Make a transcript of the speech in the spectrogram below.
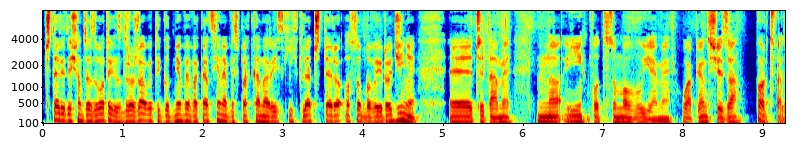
4000 zł zdrożały tygodniowe wakacje na Wyspach Kanaryjskich dla czteroosobowej rodzinie. E, czytamy, no i podsumowujemy, łapiąc się za portfel.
